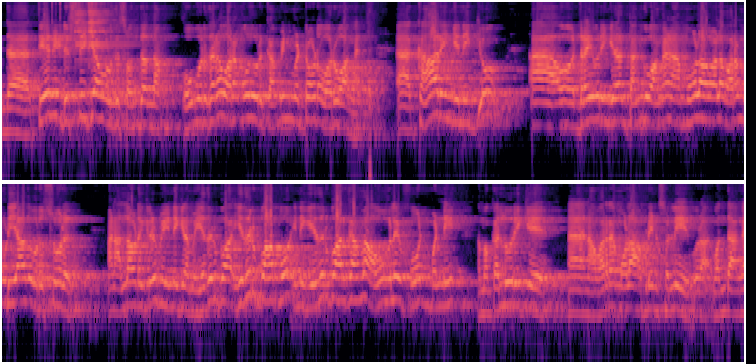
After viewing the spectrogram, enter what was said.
இந்த தேனி டிஸ்ட்ரிக்டே அவங்களுக்கு சொந்தம் தான். ஒவ்வொரு தடவை வரும்போது ஒரு கமிட்மெண்ட்டோடு வருவாங்க. கார் இங்கே நிற்கும் டிரைவர் இங்கே தான் தங்குவாங்க. நான் மோலாவால் வர முடியாத ஒரு சூழல். ஆனால் அல்லாவோட கிருப்பு இன்றைக்கி நம்ம எதிர்பார் எதிர்பார்ப்போம். இன்றைக்கி எதிர்பார்க்காம அவங்களே ஃபோன் பண்ணி நம்ம கல்லூரிக்கு நான் வர்றேன் மோலா அப்படின்னு சொல்லி ஒரு வந்தாங்க.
